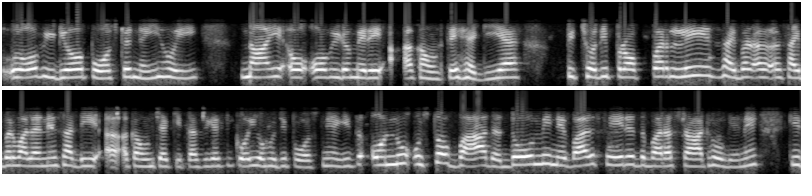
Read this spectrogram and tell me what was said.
ਉਹ ਵੀਡੀਓ ਪੋਸਟ ਨਹੀਂ ਹੋਈ, ਨਾ ਹੀ ਉਹ ਉਹ ਵੀਡੀਓ ਮੇਰੇ ਅਕਾਊਂਟ ਤੇ ਹੈਗੀ ਹੈ। ਪਿੱਛੋਂ ਦੀ ਪ੍ਰੋਪਰਲੀ ਸਾਈਬਰ ਸਾਈਬਰ ਵਾਲਿਆਂ ਨੇ ਸਾਡੀ ਅਕਾਊਂਟ ਚੈੱਕ ਕੀਤਾ ਸੀਗਾ ਕਿ ਕੋਈ ਉਹੋ ਜਿਹੀ ਪੋਸਟ ਨਹੀਂ ਹੈਗੀ। ਤੇ ਉਹਨੂੰ ਉਸ ਤੋਂ ਬਾਅਦ 2 ਮਹੀਨੇ ਬਾਅਦ ਫਿਰ ਦੁਬਾਰਾ ਸਟਾਰਟ ਹੋ ਗਏ ਨੇ ਕਿ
